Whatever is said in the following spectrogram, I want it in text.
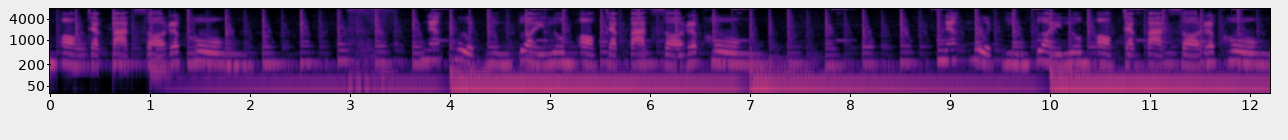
มออกจากปากสรพงษ์นักบวชหญิงปล่อยลมออกจากปากสรพงษ์ นักบวชหญิงปล่อยลมออกจากปากสรพงษ์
